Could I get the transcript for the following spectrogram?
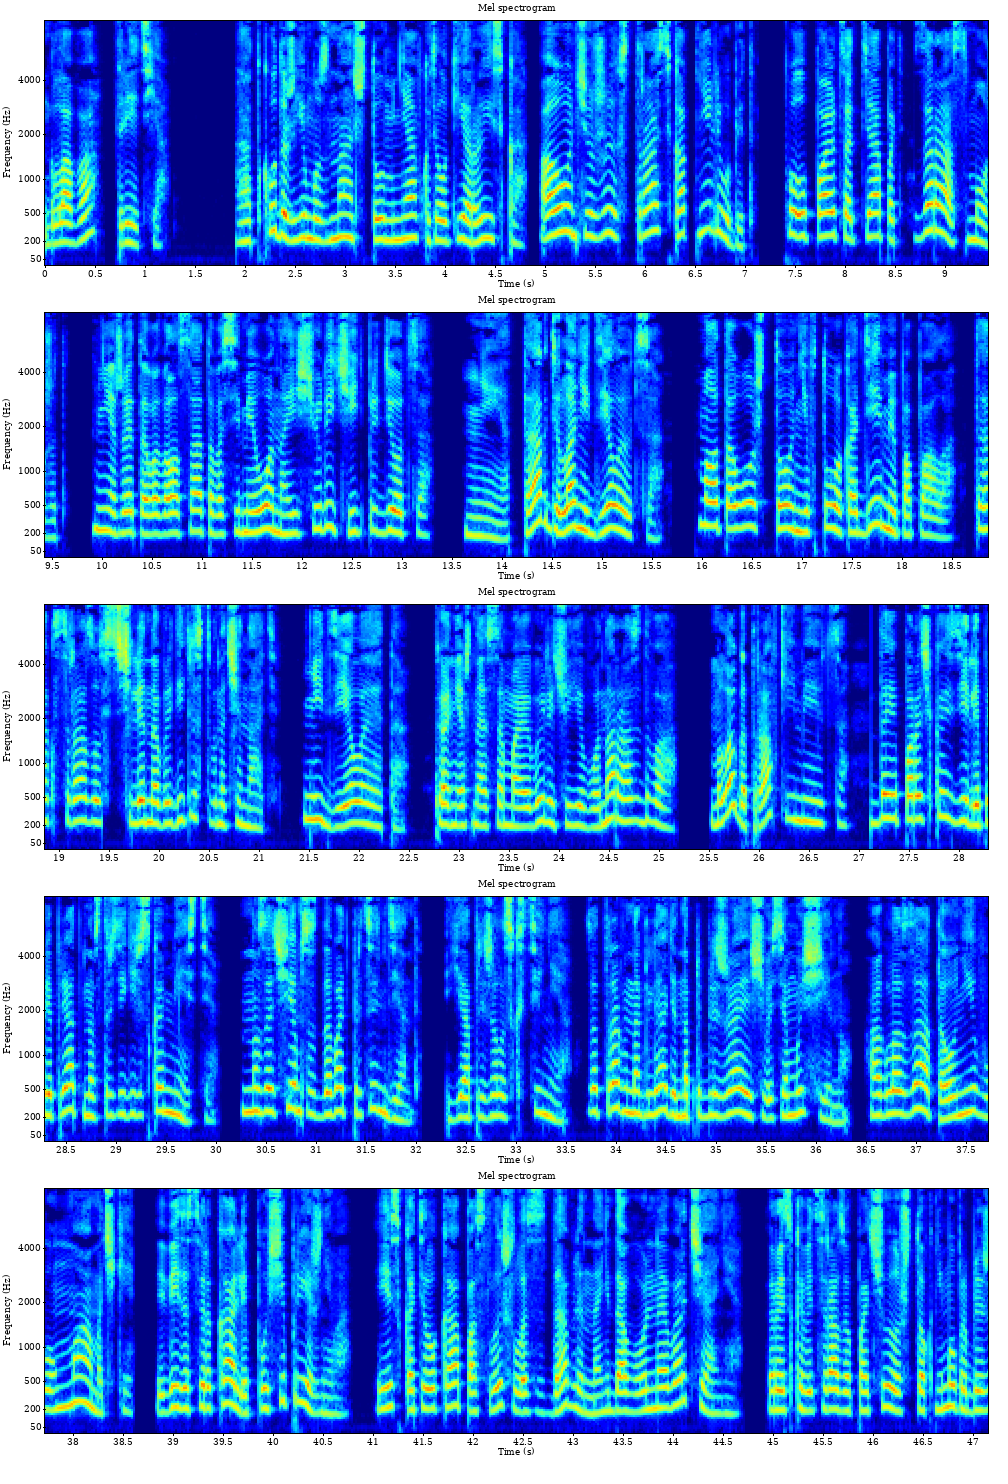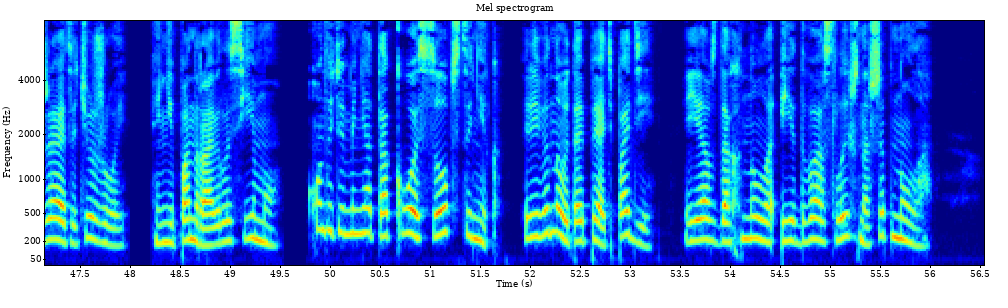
Глава третья. А откуда же ему знать, что у меня в котелке рыська, а он чужих страсть как не любит? Полпальца тяпать за раз может. Мне же этого волосатого Симеона еще лечить придется. Нет, так дела не делаются. Мало того, что не в ту академию попала, так сразу с члена вредительства начинать. Не делай это. Конечно, я сама и вылечу его на раз-два. Благо травки имеются, да и парочка зелий припрятана в стратегическом месте. Но зачем создавать прецедент? Я прижалась к стене, затравленно глядя на приближающегося мужчину. А глаза-то у него мамочки, ведь засверкали пуще прежнего. Из котелка послышалось сдавленное недовольное ворчание. Рыска ведь сразу почуял, что к нему приближается чужой, и не понравилось ему. «Он ведь у меня такой собственник! Ревенует опять, поди!» Я вздохнула и едва слышно шепнула.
